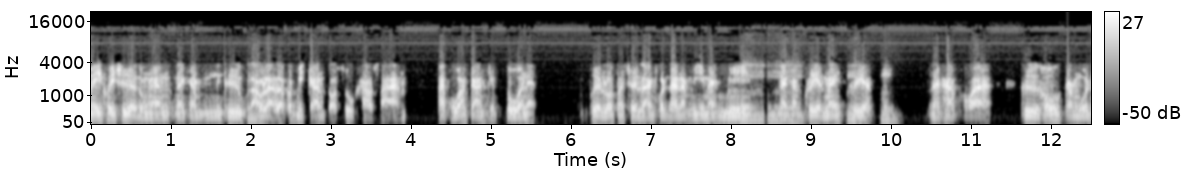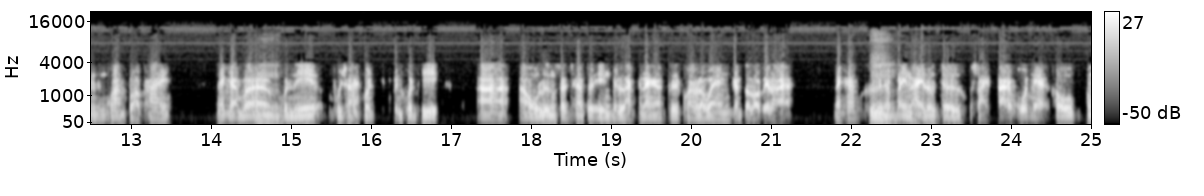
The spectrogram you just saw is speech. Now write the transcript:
ไม่ค่อยเชื่อตรงนั้นนะครับคือเราแหละเราก็มีการต่อสู้ข่าวสาร แต่ผมว่าการเก็บตัวเนี่ย เพื่อลดเผชิญแรงกดดันมีไหมมีนะครับ เครียดไหมเครียดนะครับ เพราะว่าคือเขากังวลถึงความปลอดภัย นะครับ ว่าอืมคนนี้ผู้ชายคนนี้เป็นคนที่อ่าเอาเรื่องสัญชาติตัวเองเป็นหลักนะครับ เกิดความระแวงกันตลอดเวลานะครับ คือถ้าไปไหนแล้วเจอสายตาคนเนี่ยเขาเขา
